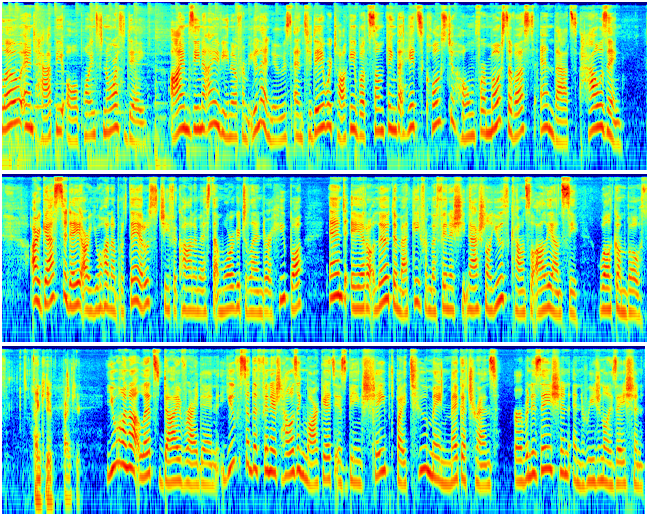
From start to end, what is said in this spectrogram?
Hello and happy All Points North Day. I'm Zina Iovino from Yle News, and today we're talking about something that hits close to home for most of us, and that's housing. Our guests today are Johanna Brotherus, chief economist at mortgage lender Hypo, and Eero Löytömäki from the Finnish National Youth Council Allianssi. Welcome both. Thank you. Thank you. Johanna, let's dive right in. You've said the Finnish housing market is being shaped by two main megatrends urbanization and regionalization.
